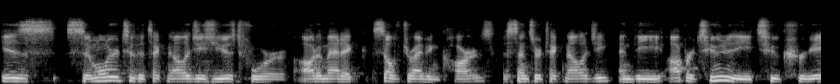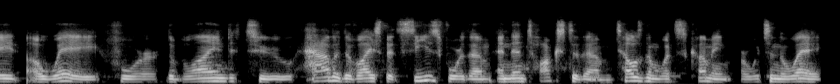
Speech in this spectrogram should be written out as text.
is similar to the technologies used for automatic self driving cars, the sensor technology, and the opportunity to create a way for the blind to have a device that sees for them and then talks to them, tells them what's coming or what's in the way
